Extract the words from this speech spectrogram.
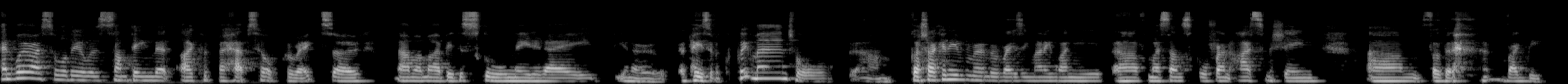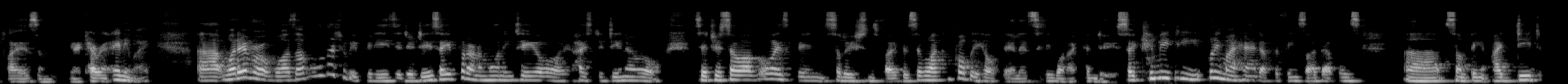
And where I saw there was something that I could perhaps help correct. So um, it might be the school needed a, you know, a piece of equipment, or um, gosh, I can even remember raising money one year uh, for my son's school for an ice machine um, for the rugby players and you know carry on. Anyway, uh, whatever it was, I well, that should be pretty easy to do. So you put on a morning tea or host a dinner or etc. So I've always been solutions focused. So well, I can probably help there. Let's see what I can do. So committee, putting my hand up for things like that was uh, something I did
